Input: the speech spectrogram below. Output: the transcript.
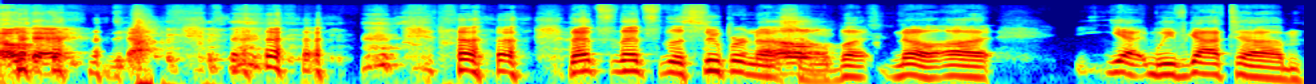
Okay. yeah. that's that's the super nutshell. Um, but no, uh yeah, we've got um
